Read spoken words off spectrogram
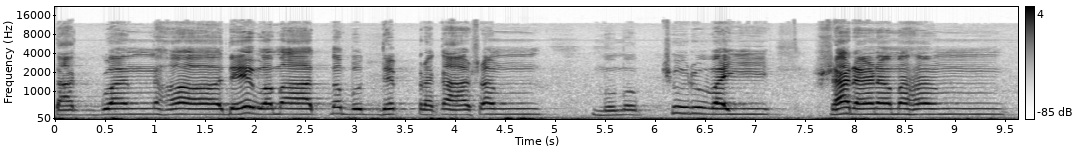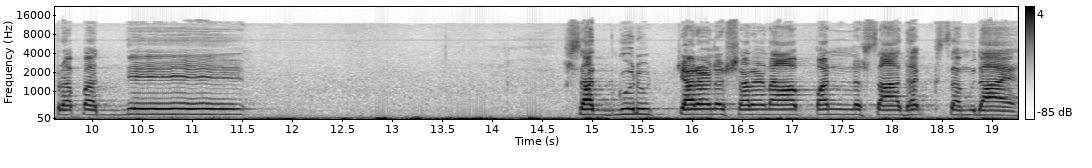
तग्वंह देवमात्मबुद्धिप्रकाशं। मुमुक्षुर्वै शरणमहं प्रपद्ये। सद्गुरु चरण शरणापन्न साधक समुदाय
